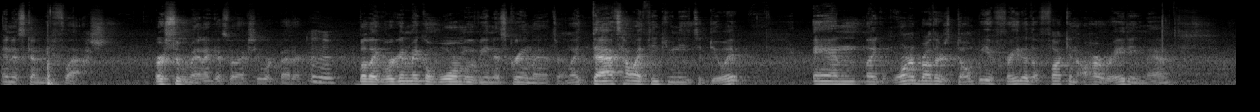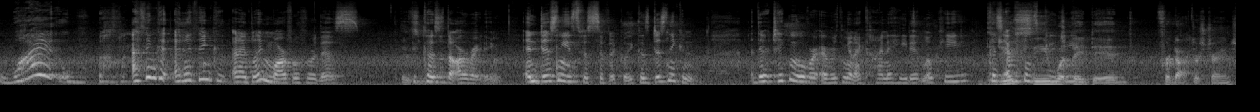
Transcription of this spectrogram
and it's gonna be Flash or Superman I guess would actually work better mm-hmm. but like we're gonna make a war movie and it's Green Lantern like that's how I think you need to do it and like Warner Brothers don't be afraid of the fucking R rating man Why? I think, and I think, and I blame Marvel for this It's- because of the R rating, and Disney specifically, because Disney can, they're taking over everything, and I kind of hate it low key. Did you see PG. what they did for Doctor Strange?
